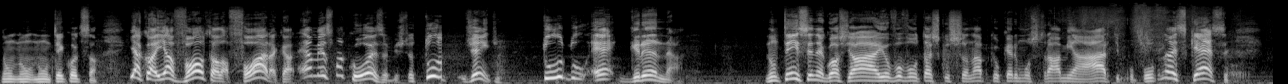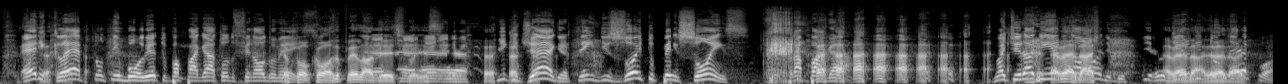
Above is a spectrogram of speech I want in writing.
Não, não, não tem condição. E a, e a volta lá fora, cara, é a mesma coisa, bicho. Tudo, gente, tudo é grana. Não tem esse negócio de, ah, eu vou voltar a excursionar porque eu quero mostrar a minha arte pro povo. Não, esquece. Eric Clapton tem boleto para pagar todo final do mês. Eu concordo plenamente é, com isso. É, é. Mick Jagger tem 18 pensões para pagar. Vai tirar dinheiro é da onde, bicho? É verdade, é verdade. Pô.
